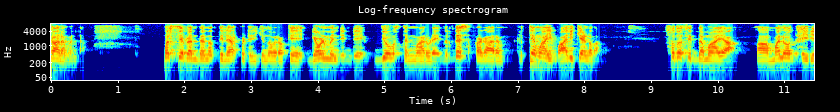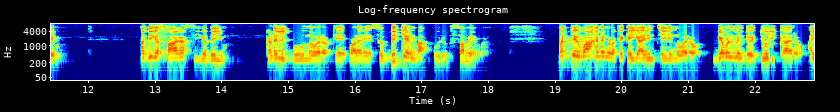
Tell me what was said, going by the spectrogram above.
കാലമല്ല. മത്സ്യബന്ധനത്തിൽ ഏർപ്പെട്ടിരിക്കുന്നവരൊക്കെ ഗവൺമെന്റിന്റെ ഉദ്യോഗസ്ഥന്മാരുടെ നിർദ്ദേശപ്രകാരം കൃത്യമായി പാലിക്കേണ്ടതാണ്. സ്വതസിദ്ധമായ ആ മനോധൈര്യം അധിക സാഹസികതയും കടലിൽ പോകുന്നവരൊക്കെ വളരെ ശ്രദ്ധിക്കേണ്ട ഒരു സമയമാണ്. മറ്റ് വാഹനങ്ങളൊക്കെ കൈകാര്യം ചെയ്യുന്നവരോ ഗവൺമെന്റ് ജോലിക്കാരോ ഐ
